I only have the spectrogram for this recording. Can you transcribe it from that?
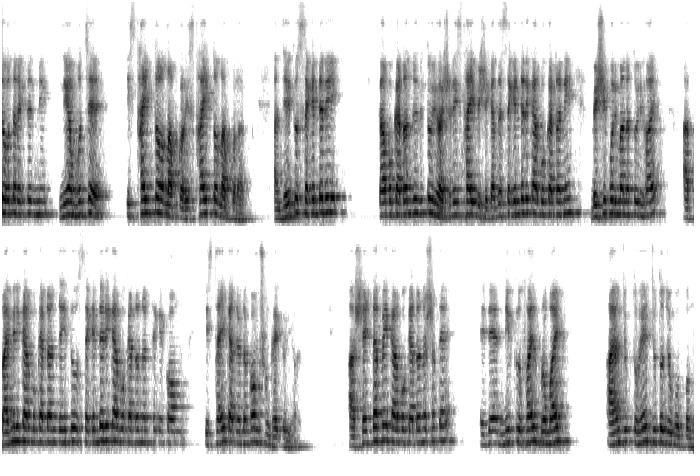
জগতের একটি নিয়ম হচ্ছে স্থায়িত্ব লাভ করে, স্থায়িত্ব লাভ করা। আর যেহেতু সেকেন্ডারি কার্বোক্যাটন যদি তৈরি হয়, সেটা স্থায়ী বেশি, কাজে সেকেন্ডারি কার্বোক্যাটনই বেশি পরিমাণে তৈরি হয়। আর প্রাইমারি কার্বোক্যাটন যেহেতু সেকেন্ডারি কার্বোক্যাটনের থেকে কম স্থায়ী, কাজে ওটা কম সংখ্যায় তৈরি হয়। আর শেষ ধাপে কার্বোক্যাটনের সাথে এই যে নিউক্লিওফাইল ব্রোমাইড আয়ন যুক্ত হয়ে জুতো যুগ উৎপন্ন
